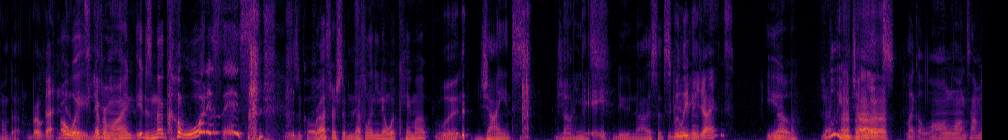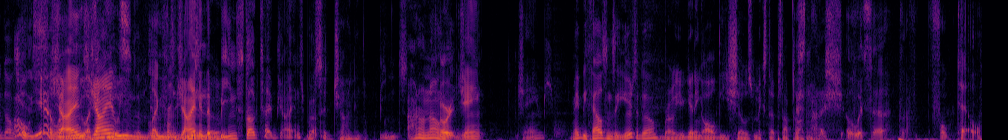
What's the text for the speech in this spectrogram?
Hold up. Bro got Oh no wait, never mind. It is not. co- What is this? What is it called? Bro, I searched up Nephilim. You know what came up? What? Giants. Giants. Okay. Dude, nah, this looks. You scary. believe in giants? Yeah. No. You Uh, believe in giants? Like a long, long time ago. Oh, Yes. yeah, like, giants, like, giants, millions and like from Giant years and the ago. Beanstalk type giants, bro. What's a giant in the beans? I don't know. Or James, James? Maybe thousands of years ago. Bro, you're getting all these shows mixed up. Stop talking. It's not a show. It's a, it's a folk tale.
